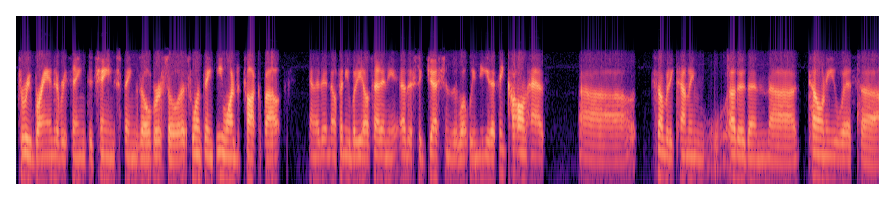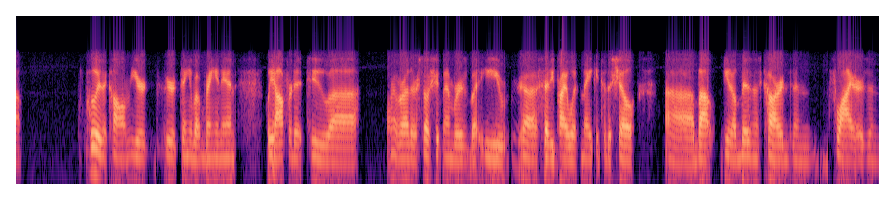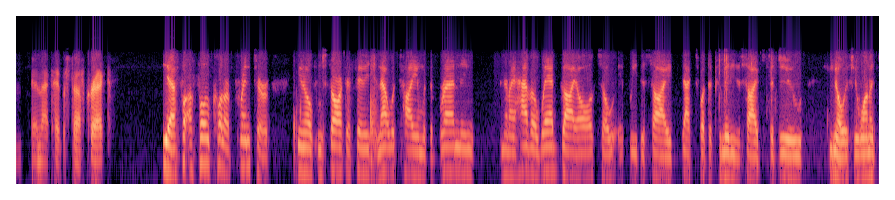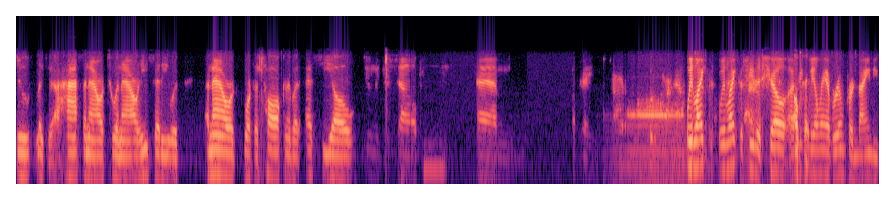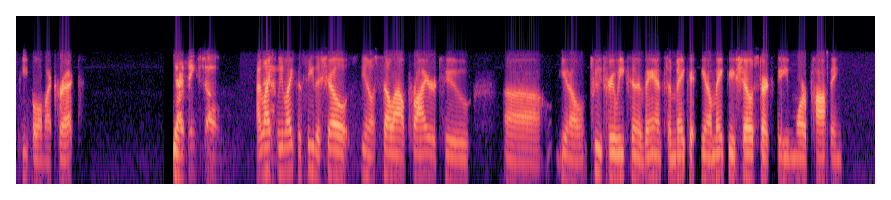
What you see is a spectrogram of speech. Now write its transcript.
to rebrand everything, to change things over. So that's one thing he wanted to talk about. And I didn't know if anybody else had any other suggestions of what we need. I think Colin has uh, somebody coming other than uh, Tony with uh, who is it, Colin? Your your thing about bringing in. We offered it to. Uh, one of our other associate members, but he uh, said he probably wouldn't make it to the show uh, about you know business cards and flyers and and that type of stuff. Correct? Yeah, a full color printer, you know, from start to finish, and that would tie in with the branding. And then I have a web guy also. If we decide that's what the committee decides to do, you know, if you want to do like a half an hour to an hour, he said he would an hour worth of talking about SEO, doing it yourself. Um, we like we like to see the show. I okay. think we only have room for 90 people. Am I correct? Yeah, I think so. I like we like to see the show, you know, sell out prior to, uh, you know, two three weeks in advance, and make it, you know, make these shows start to be more popping,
